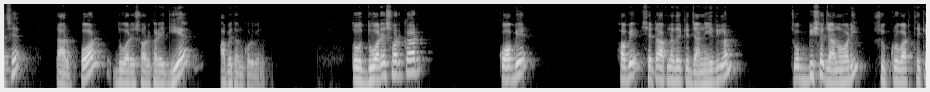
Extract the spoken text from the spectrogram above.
আছে, তারপর দুয়ারে সরকারে গিয়ে আবেদন করবেন। তো দুয়ারে সরকার কবে হবে সেটা আপনাদেরকে জানিয়ে দিলাম। চব্বিশে জানুয়ারি শুক্রবার থেকে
